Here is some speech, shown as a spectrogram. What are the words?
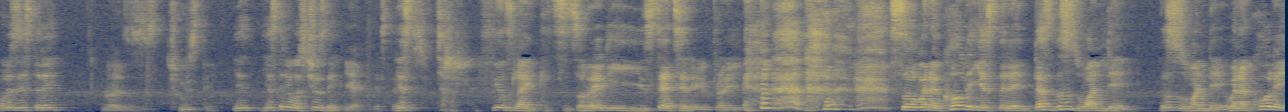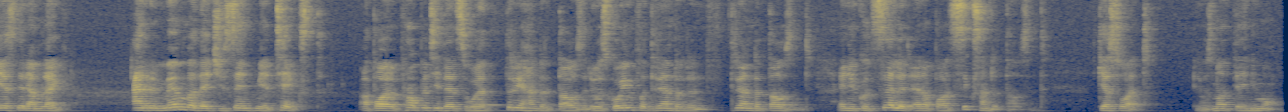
what is yesterday? It was Tuesday. Ye- yesterday was Tuesday. Yeah, yesterday. Yes, feels like it's, it's already Saturday, right? so when I called her yesterday, that's this is one day. This is one day. When I called her yesterday, I'm like, I remember that you sent me a text about a property that's worth three hundred thousand. It was going for 300 and 300,000 and you could sell it at about six hundred thousand. Guess what? It was not there anymore.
